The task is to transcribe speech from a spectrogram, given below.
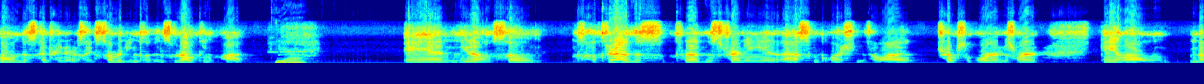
oh, own this country. There's like so many, it's a melting pot. Yeah. And, you know, so so throughout this throughout this journey, asking questions, a lot of Trump supporters were getting a little, you know,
